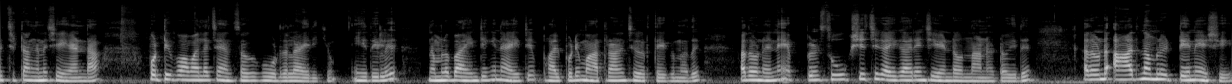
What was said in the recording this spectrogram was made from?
വെച്ചിട്ട് അങ്ങനെ ചെയ്യേണ്ട. പൊട്ടിപ്പോവാനുള്ള ചാൻസൊക്കെ കൂടുതലായിരിക്കും. ഇതിൽ നമ്മൾ ബൈൻഡിങ്ങിനായിട്ട് പാൽപ്പൊടി മാത്രമാണ് ചേർത്തേക്കുന്നത്. അതുകൊണ്ട് തന്നെ എപ്പോഴും സൂക്ഷിച്ച് കൈകാര്യം ചെയ്യേണ്ട ഒന്നാണ് കേട്ടോ ഇത്. അതുകൊണ്ട് ആദ്യം നമ്മൾ ഇട്ടതിന് ശേഷം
